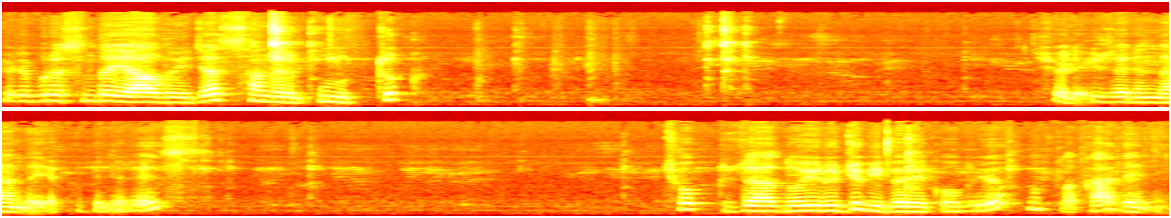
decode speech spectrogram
Şöyle burasını da yağlayacağız. Sanırım unuttuk. Şöyle üzerinden de yapabiliriz. Çok güzel doyurucu bir börek oluyor. Mutlaka deneyin.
